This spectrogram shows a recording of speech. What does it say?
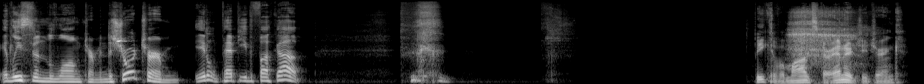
At least in the long term. In the short term, it'll pep you the fuck up. Speak of a monster energy drink.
